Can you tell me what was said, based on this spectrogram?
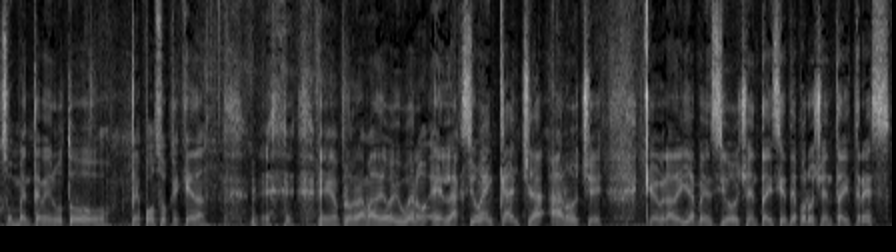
son 20 minutos peposos que quedan en el programa de hoy. Bueno, en la acción en cancha anoche, Quebradilla venció 87 por 83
